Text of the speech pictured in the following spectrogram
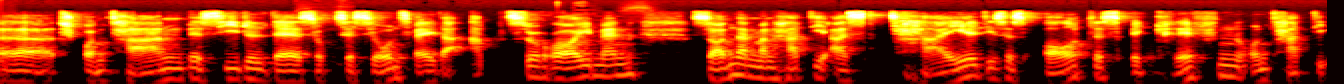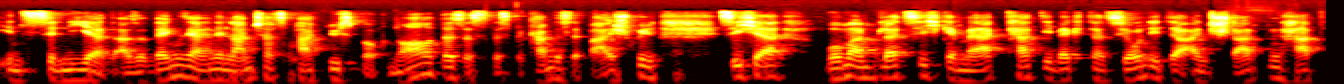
äh, spontan besiedelte Sukzessionswälder abzuräumen, sondern man hat die als Teil dieses Ortes begriffen und hat die inszeniert. Also denken Sie an den Landschaftspark Duisburg Nord, das ist das bekannteste Beispiel, sicher, wo man plötzlich gemerkt hat, die Vegetation, die da entstanden hat,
